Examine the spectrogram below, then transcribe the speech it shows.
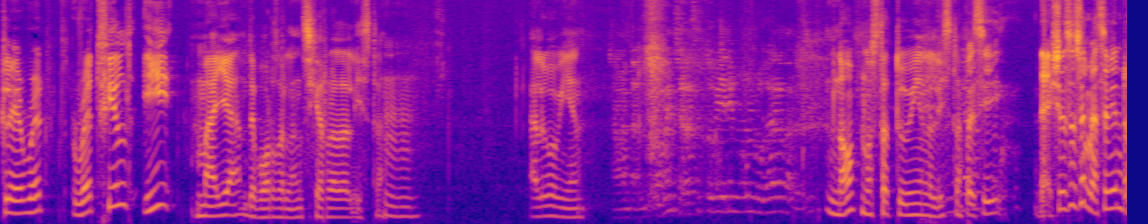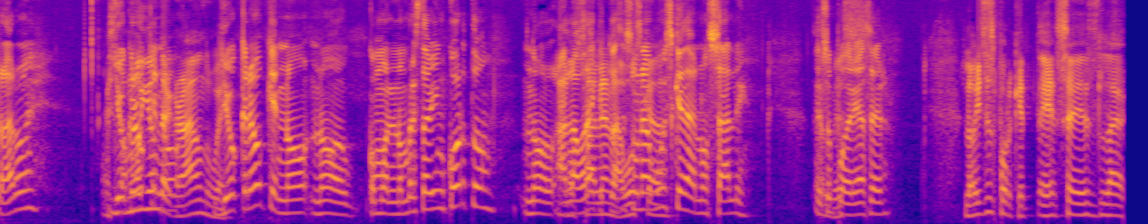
Claire Red- Redfield y Maya de Borderlands cierra la lista. Algo bien. Aguanta, ¿No? No, está tú bien en la lista. Pues sí. De hecho, eso se me hace bien raro, eh. Está que underground. Yo creo que no, no, como el nombre está bien corto, no, a No la hora que tú haces una búsqueda. búsqueda no sale. Tal Eso vez. podría ser. Lo dices porque esa es la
